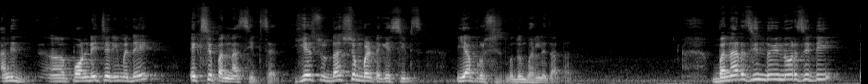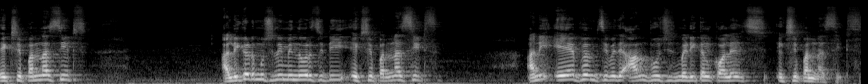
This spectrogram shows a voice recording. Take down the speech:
आणि पॉंडेचेरीमध्ये एकशे पन्नास सीट्स आहेत. हे सुद्धा शंभर टक्के सीट्स या प्रोसेसमधून भरले जातात. बनारस हिंदू युनिव्हर्सिटी एकशे पन्नास सीट्स अलीगड मुस्लिम युनिव्हर्सिटी एकशे पन्नास सीट्स आणि ए एफ एम सीमध्ये आर्म फोर्सेस मेडिकल कॉलेज एकशे पन्नास सीट्स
